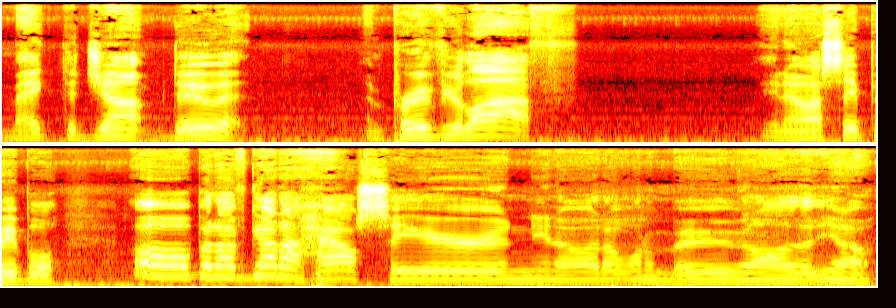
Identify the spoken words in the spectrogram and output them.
Make the jump. Do it. Improve your life. You know, I see people, oh, but I've got a house here and, you know, I don't want to move and all that. You know,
